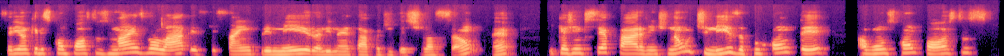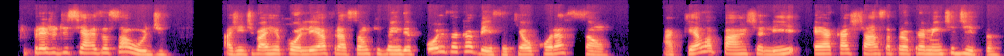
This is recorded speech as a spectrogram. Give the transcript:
seriam aqueles compostos mais voláteis que saem primeiro ali na etapa de destilação, né? E que a gente separa, a gente não utiliza por conter alguns compostos prejudiciais à saúde. A gente vai recolher a fração que vem depois da cabeça, que é o coração. Aquela parte ali é a cachaça propriamente dita.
